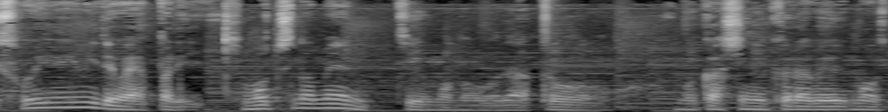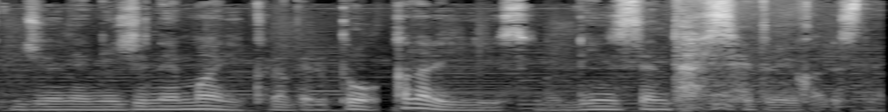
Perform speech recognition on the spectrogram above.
そういう意味ではやっぱり気持ちの面っていうものだと、昔に比べ、もう10年、20年前に比べると、かなりその臨戦態勢というかですね、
